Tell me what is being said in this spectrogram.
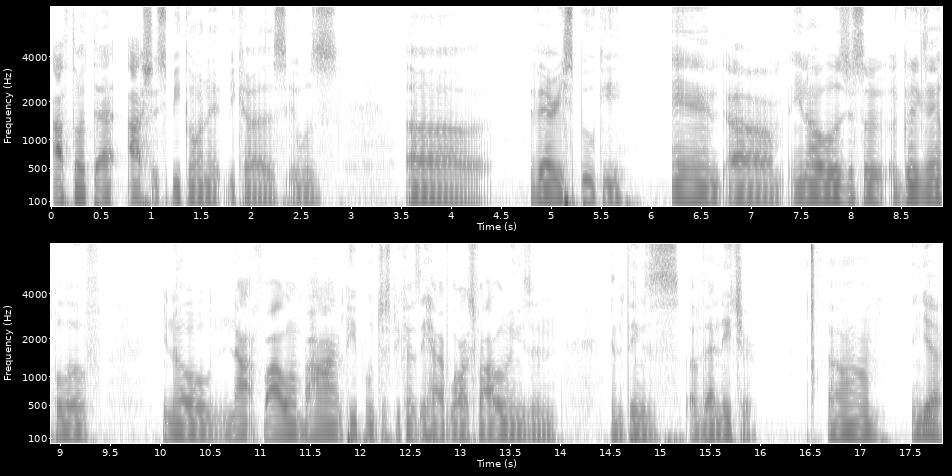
i thought that i should speak on it because it was uh very spooky. And um, you know it was just a, a, good example of you know not following behind people just because they have large followings and and things of that nature. Um, and yeah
